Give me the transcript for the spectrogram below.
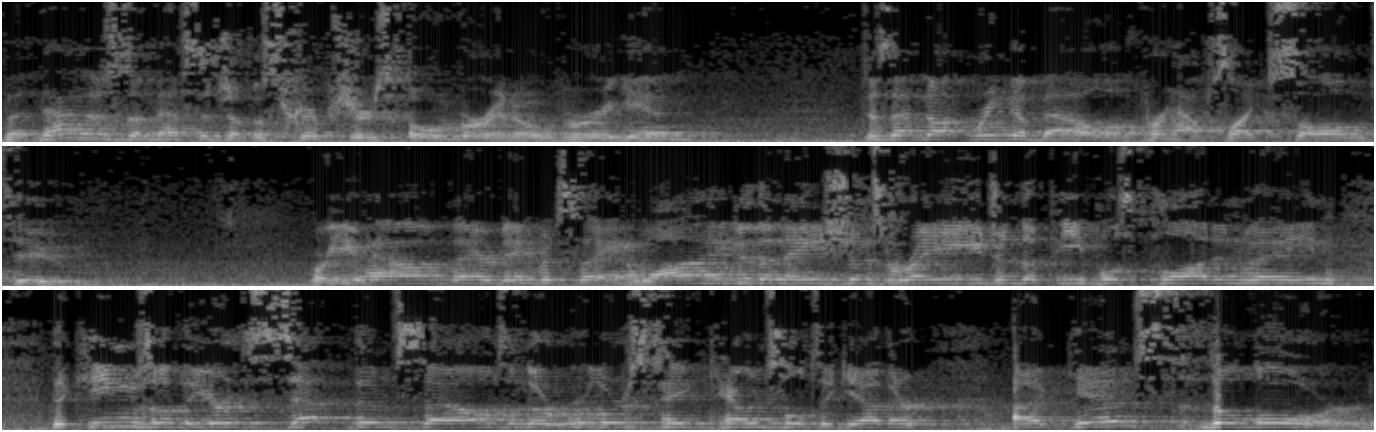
But that is the message of the scriptures over and over again. Does that not ring a bell of perhaps like Psalm 2? Where you have there David saying, Why do the nations rage and the peoples plot in vain? The kings of the earth set themselves and the rulers take counsel together against the Lord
